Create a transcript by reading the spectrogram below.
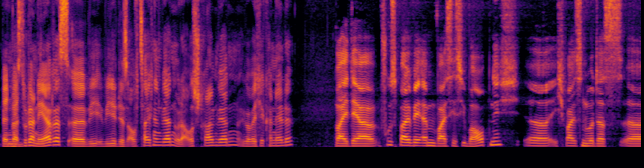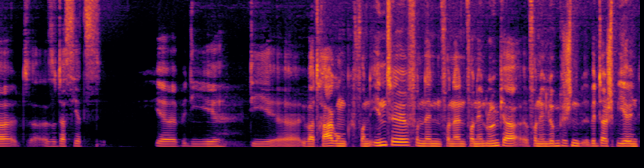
Ben, mhm. weißt du da Näheres, äh, wie, wie die das aufzeichnen werden oder ausstrahlen werden? Über welche Kanäle? Bei der Fußball-WM weiß ich es überhaupt nicht. Äh, ich weiß nur, dass, äh, also dass jetzt äh, die, die äh, Übertragung von Intel, von den, von den, von den Olympia, von den Olympischen Winterspielen,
